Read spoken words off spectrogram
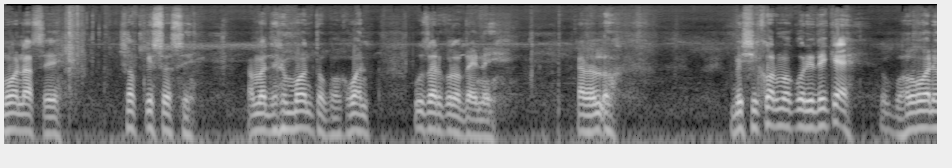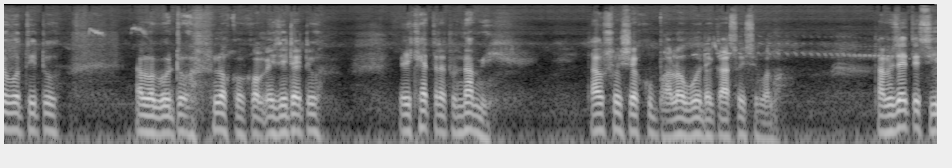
মন আছে সব কিছু আছে। আমাদের মন তো ভগবান উজাড় করে দেয় নাই। কারণ হলো, বেশি কর্ম করি দেখে ভগবানের প্রতি একটু আমাকে একটু লক্ষ্য কমে, যেটা একটু এই ক্ষেত্রে একটু নামি। তাও শস্য খুব ভালো, বইটা গাছ হয়েছে ভালো। তা আমি যাইতেছি,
